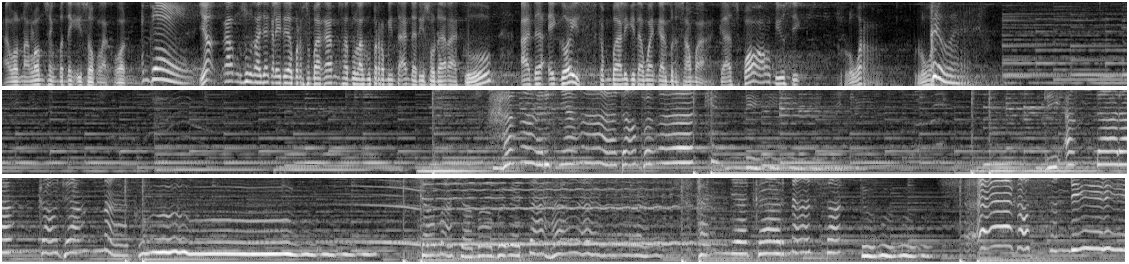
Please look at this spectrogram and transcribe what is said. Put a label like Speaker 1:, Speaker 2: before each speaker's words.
Speaker 1: Alon-alon yang penting iso lakon.
Speaker 2: Anjay.
Speaker 1: Yuk langsung saja kali ini persembahkan satu lagu permintaan dari saudaraku. Ada Egois kembali kita mainkan bersama. Gaspol Music. Keluar. Luar.
Speaker 2: Keluar. Hanya karena satu Ego sendiri.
